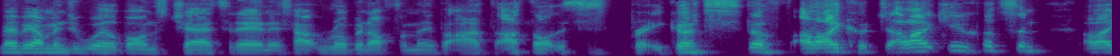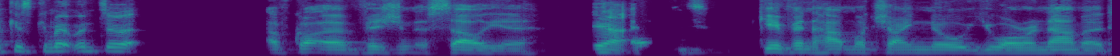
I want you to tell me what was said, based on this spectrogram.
maybe I'm in Wilborn's chair today and it's out rubbing off on me, but I, I thought this is pretty good stuff. I like I like you, Hudson. I like his commitment to it. I've got a vision to sell you. Yeah. And given how much I know you are enamored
